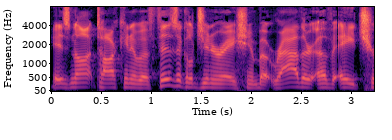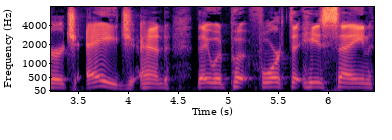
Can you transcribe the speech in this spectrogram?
is not talking of a physical generation, but rather of a church age. And they would put forth that he's saying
